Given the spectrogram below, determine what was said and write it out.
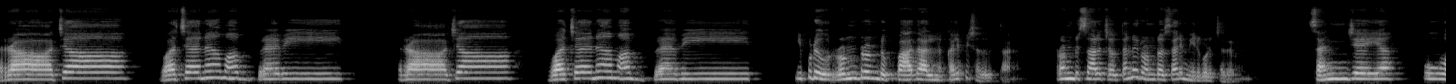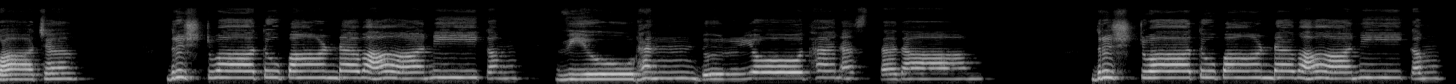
రాజా వచనమబ్రవీత్. రాజా వచనమబ్రవీత్. ఇప్పుడు రెండు రెండు పాదాలను కలిపి చదువుతాను. రెండు సార్లు చదువుతాను రెండోసారి మీరు కూడా చదవండి. సంజయ ఉవాచ. దృష్ట్వా తు పాండవానీకం వ్యూఢన్ దుర్యోధనస్తదాం. దృష్ట్వా తు పాండవానీకం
